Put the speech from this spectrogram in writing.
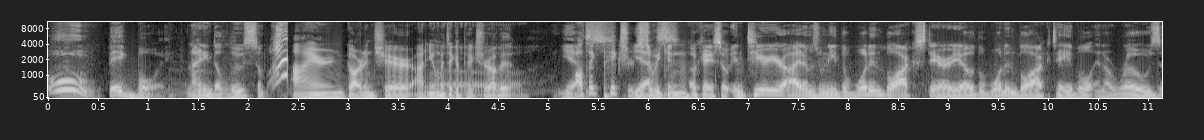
Ooh, big boy, and I need to lose some. Iron, garden chair. Uh, you want me to take a picture of it? Yes. I'll take pictures so we can- Okay, so interior items. We need the wooden block stereo, the wooden block table, and a rose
